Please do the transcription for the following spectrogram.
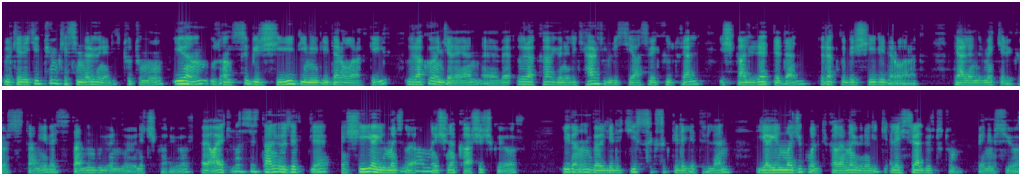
ülkedeki tüm kesimlere yönelik tutumu İran'ın uzantısı bir Şii dini lider olarak değil, Irak'ı önceleyen e, ve Irak'a yönelik her türlü siyasi ve kültürel işgali reddeden Iraklı bir Şii lider olarak değerlendirmek gerekiyor Sistani'yi ve Sistani'nin bu yönünü öne çıkarıyor. E, Ayetullah Sistani özellikle Şii yayılmacılığı anlayışına karşı çıkıyor. İran'ın bölgedeki sık sık dile getirilen yayılmacı politikalarına yönelik eleştirel bir tutum benimsiyor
